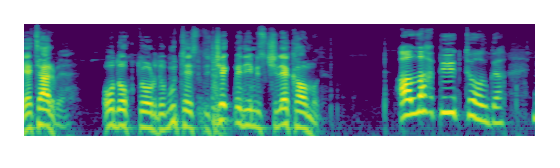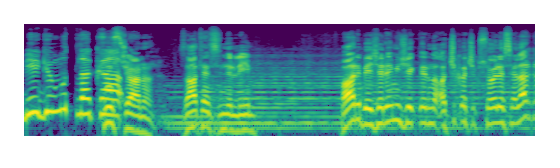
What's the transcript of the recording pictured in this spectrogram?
Yeter be. O doktordu bu testi çekmediğimiz çile kalmadı. Allah büyük Tolga. Bir gün mutlaka... Sus Canan. Zaten sinirliyim. Bari beceremeyeceklerini açık açık söyleseler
